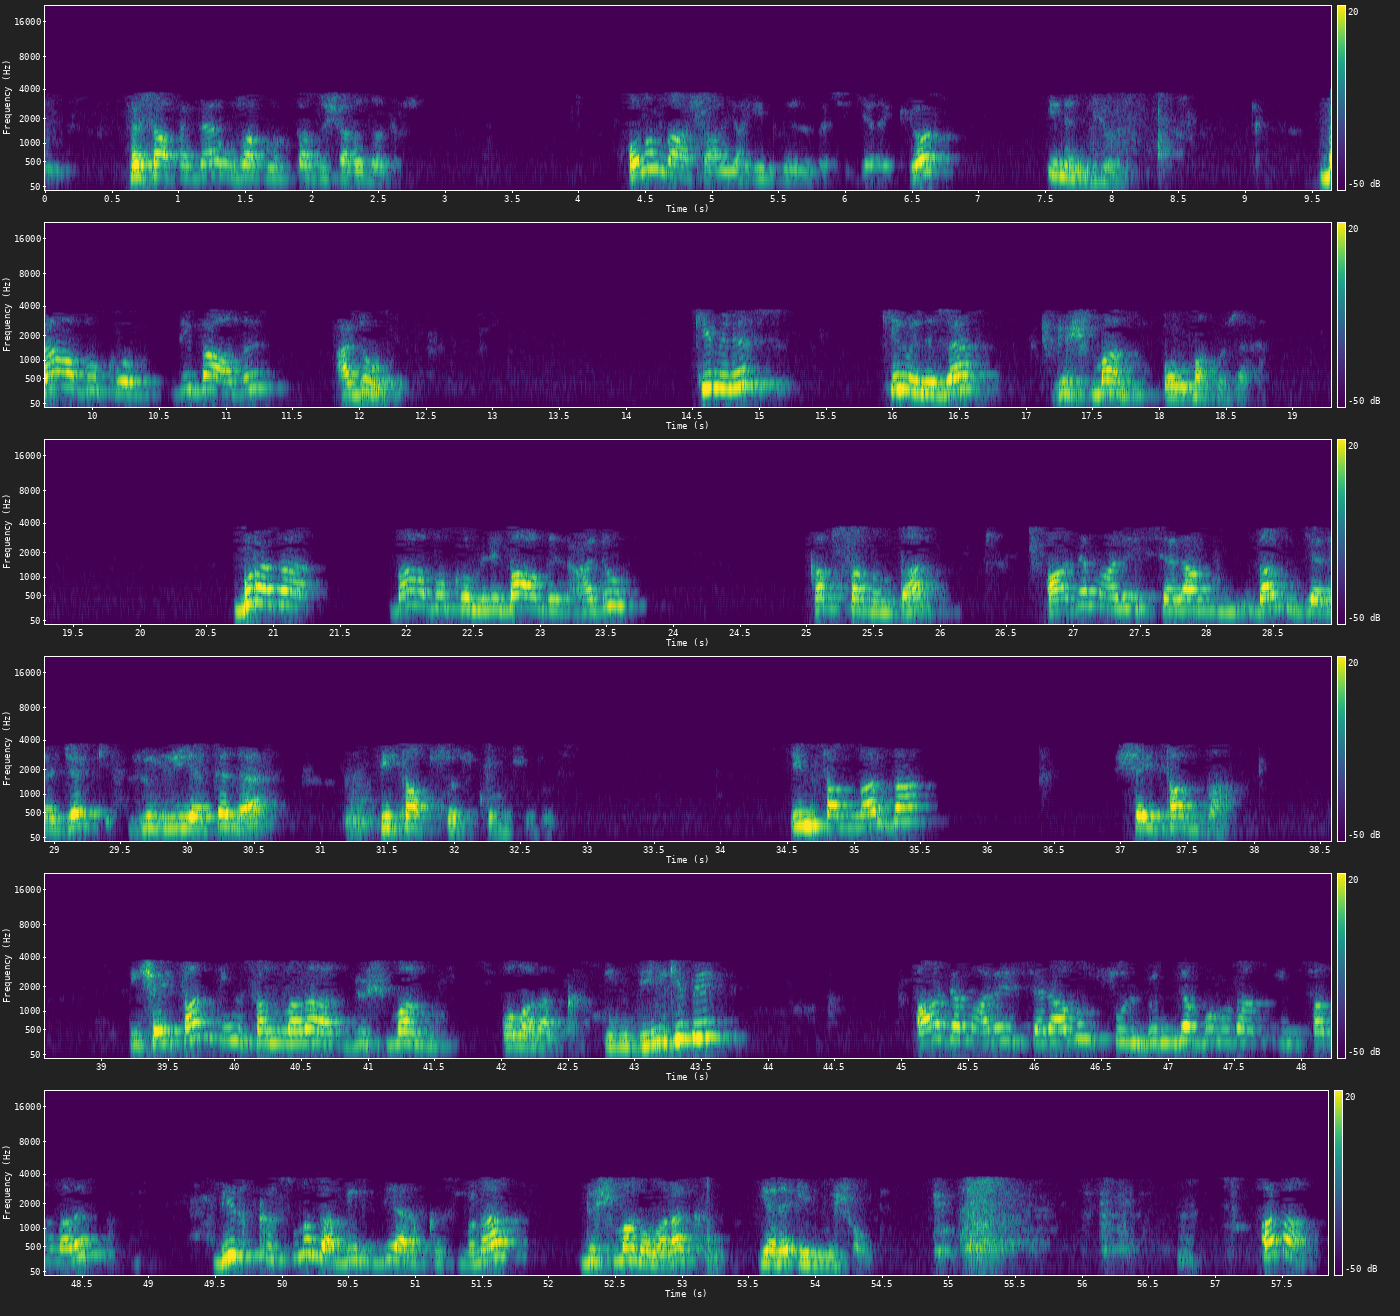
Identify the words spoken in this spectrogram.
mesafede, uzaklıkta dışarıdadır. Onun da aşağıya indirilmesi gerekiyor. İnin diyor. Ba'dukum li ba'dın adu. Kiminiz kiminize düşman olmak üzere. Burada ba'dukum li ba'dın adu kapsamında Adem Aleyhisselam'dan gelecek zürriyete de hitap söz konusudur. İnsanlar da şeytan da. Şeytan insanlara düşman olarak indiği gibi Adem Aleyhisselam'ın sulbünde bulunan insanların bir kısmı da bir diğer kısmına düşman olarak yere inmiş oldu. Ama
